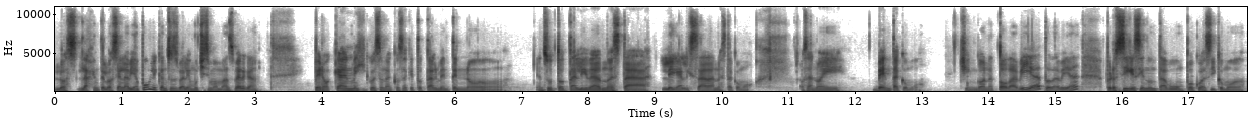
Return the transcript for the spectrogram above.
los, la gente lo hacía en la vía pública, entonces valía muchísimo más verga. Pero acá en México es una cosa que totalmente no, en su totalidad no está legalizada, no está como, o sea, no hay venta como chingona todavía, todavía, pero sigue siendo un tabú un poco así como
